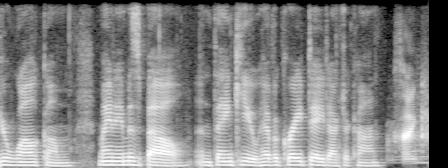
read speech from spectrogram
You're welcome. My name is Belle, and thank you. Have a great day, Dr. Khan. Thank you.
